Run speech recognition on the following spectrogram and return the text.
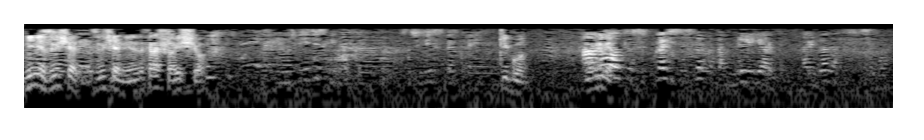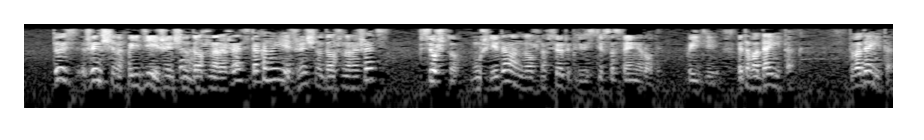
Не, не, замечательно, замечательно, это хорошо, а еще? Кигон. А ну вот спермы там миллиарды, а ребенок. То есть женщина, по идее, женщина должна рожать, так оно и есть. Женщина должна рожать, все, что муж ей дал, она должна все это перевести в состояние рода, по идее. Это вода не так. Это вода не так.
